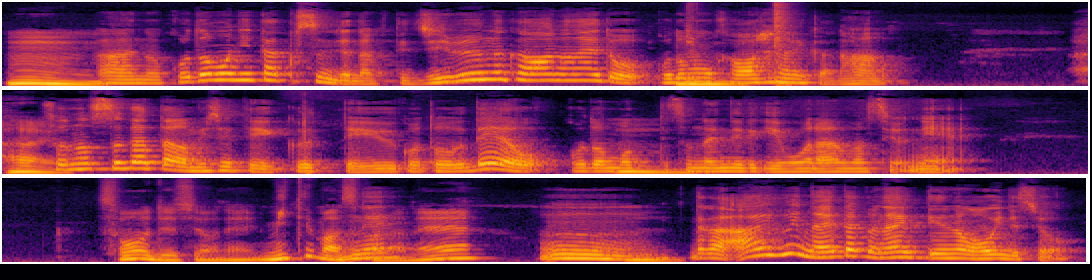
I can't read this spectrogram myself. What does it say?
うん。あの、子供に託すんじゃなくて、自分が変わらないと子供も変わらないから、はい。その姿を見せていくっていうことで、お子供ってそのエネルギーもらえますよね。そうですよね。見てますからね。うん。んだから、ああいう風になりたくないっていうのが多いんですよ。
